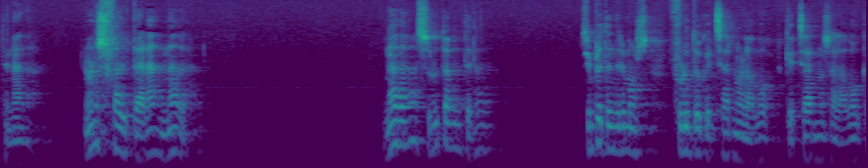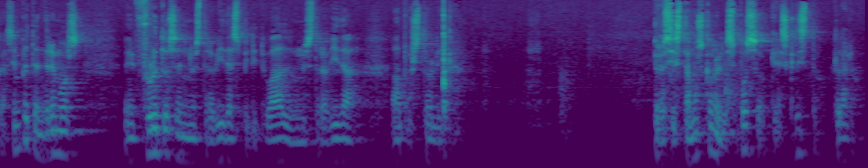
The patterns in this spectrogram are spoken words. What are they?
de nada, no nos faltará nada. Nada, absolutamente nada. Siempre tendremos fruto que echarnos, la boca, que echarnos a la boca. Siempre tendremos eh, frutos en nuestra vida espiritual, en nuestra vida apostólica. Pero si estamos con el esposo, que es Cristo, claro.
